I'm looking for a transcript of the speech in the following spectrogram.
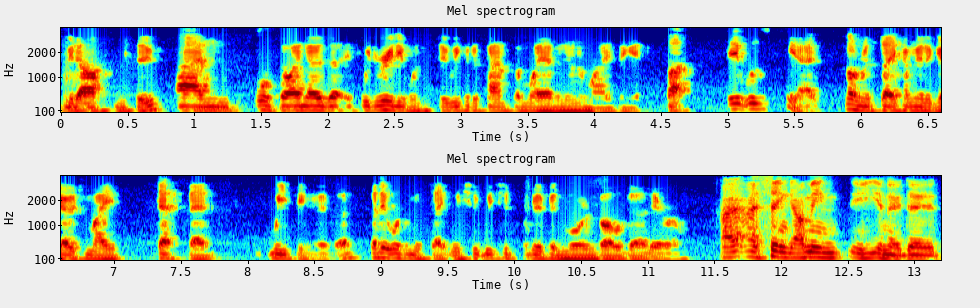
We'd asked them to, and also I know that if we'd really wanted to, we could have found some way of anonymizing it. But it was, you know, it's not a mistake. I'm going to go to my deathbed weeping over, but it was a mistake. We should we should probably have been more involved earlier on. I, I think, I mean, you know, the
